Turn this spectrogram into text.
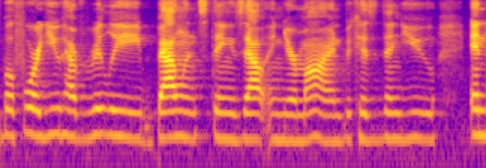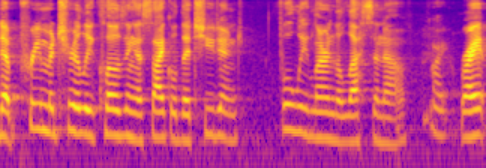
before you have really balanced things out in your mind, because then you end up prematurely closing a cycle that you didn't fully learn the lesson of. Right. Right.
